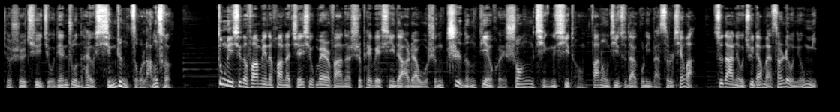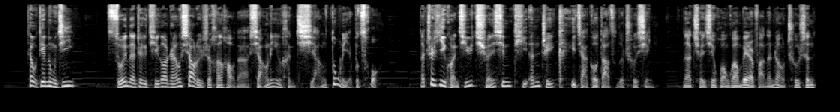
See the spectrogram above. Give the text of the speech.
就是去酒店住呢还有行政走廊层，动力系统方面的话呢，全新威尔法呢是配备新一代2.5升智能电混双擎系统，发动机最大功率140千瓦，最大扭矩236牛米，它有电动机，所以呢这个提高燃油效率是很好的，响应力很强，动力也不错。那这是一款基于全新 T N G K 架构打造的车型。那全新皇冠威尔法能让车身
